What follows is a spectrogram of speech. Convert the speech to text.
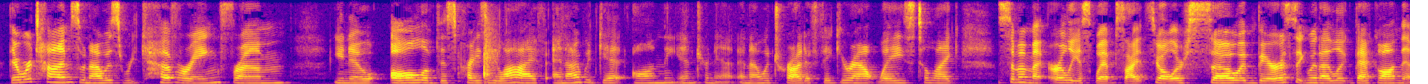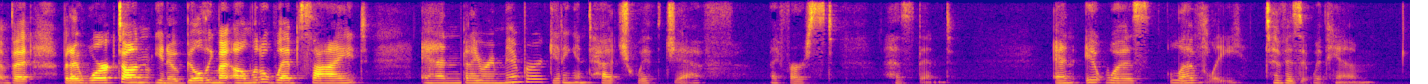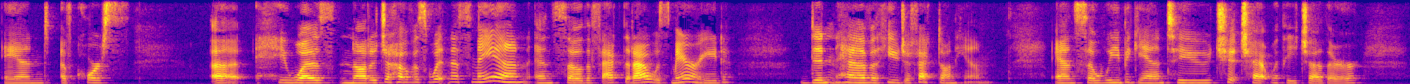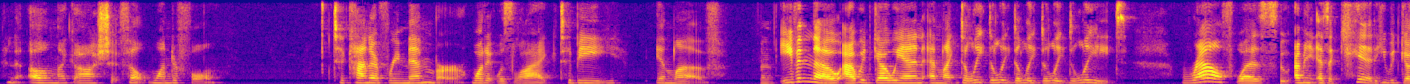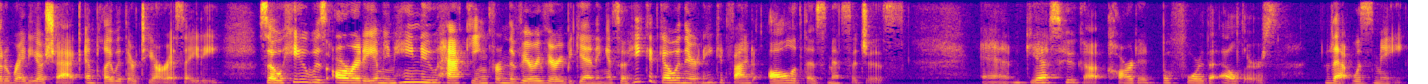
There were times when I was recovering from you know, all of this crazy life. And I would get on the internet and I would try to figure out ways to like some of my earliest websites, y'all are so embarrassing when I look back on them. But but I worked on, you know, building my own little website. And but I remember getting in touch with Jeff, my first husband. And it was lovely to visit with him. And of course, uh, he was not a Jehovah's Witness man, and so the fact that I was married didn't have a huge effect on him. And so we began to chit chat with each other, and oh my gosh, it felt wonderful to kind of remember what it was like to be in love. Even though I would go in and like delete, delete, delete, delete, delete, Ralph was, I mean, as a kid, he would go to Radio Shack and play with their TRS 80. So he was already, I mean, he knew hacking from the very, very beginning. And so he could go in there and he could find all of those messages. And guess who got carded before the elders? That was me.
